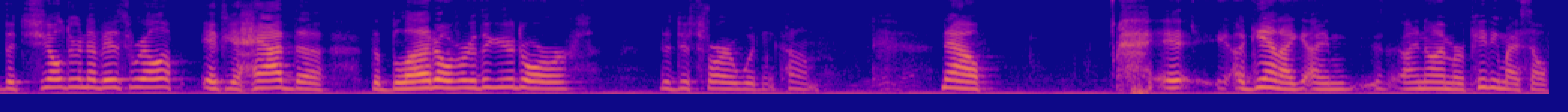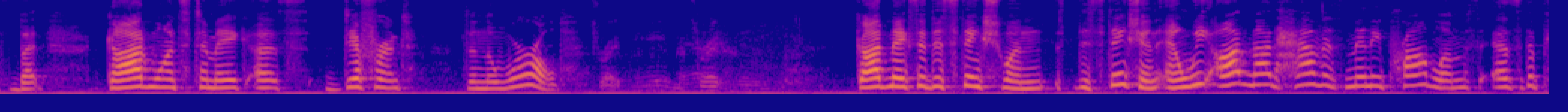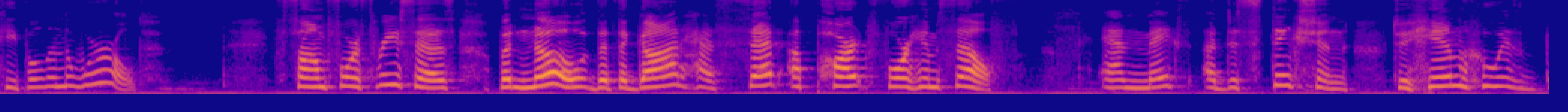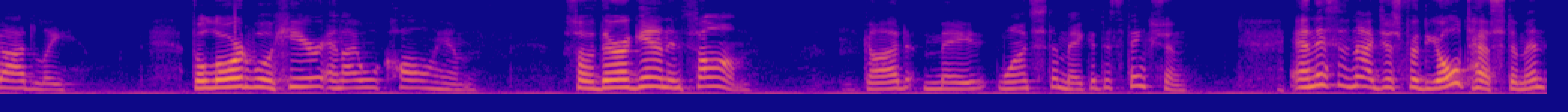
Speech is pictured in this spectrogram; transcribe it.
The children of Israel, if you had the the blood over the, your doors, the destroyer wouldn't come. Now, it, again, I, I'm, I know I'm repeating myself, but God wants to make us different than the world. That's right. That's right. God makes a distinction, distinction, and we ought not have as many problems as the people in the world. Psalm 4 3 says, but know that the God has set apart for himself and makes a distinction to him who is godly. The Lord will hear and I will call him. So, there again in Psalm, God wants to make a distinction. And this is not just for the Old Testament.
